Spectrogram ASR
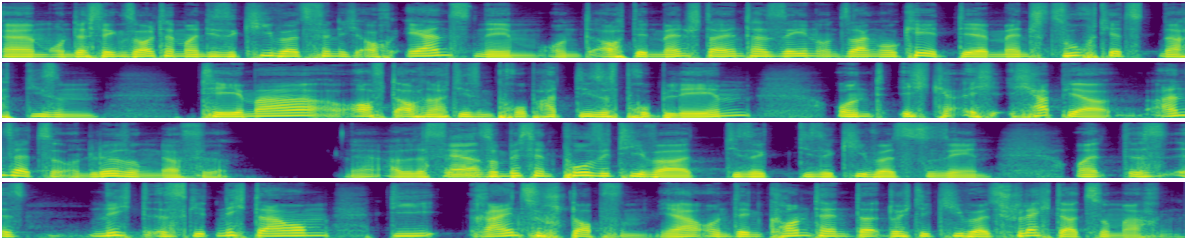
Ähm, und deswegen sollte man diese Keywords, finde ich, auch ernst nehmen und auch den Mensch dahinter sehen und sagen, okay, der Mensch sucht jetzt nach diesem Thema, oft auch nach diesem, hat dieses Problem und ich, ich, ich habe ja Ansätze und Lösungen dafür. Ja, also das ja. ist so ein bisschen positiver, diese, diese Keywords zu sehen. Und das ist nicht, es geht nicht darum, die reinzustopfen, ja, und den Content da, durch die Keywords schlechter zu machen.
